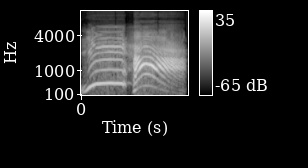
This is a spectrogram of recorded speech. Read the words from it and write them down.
Yeehaw!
